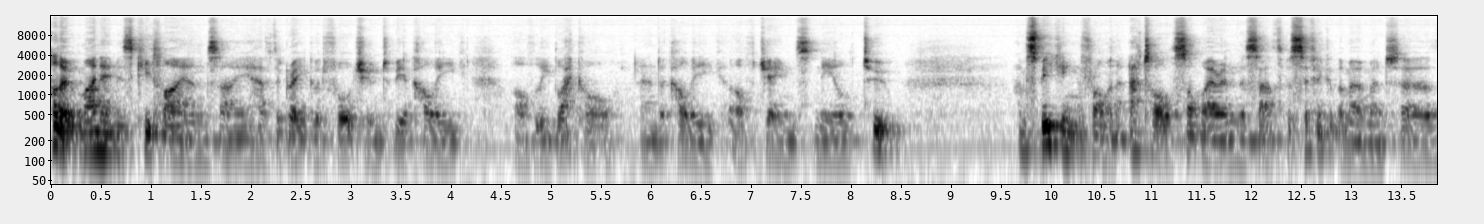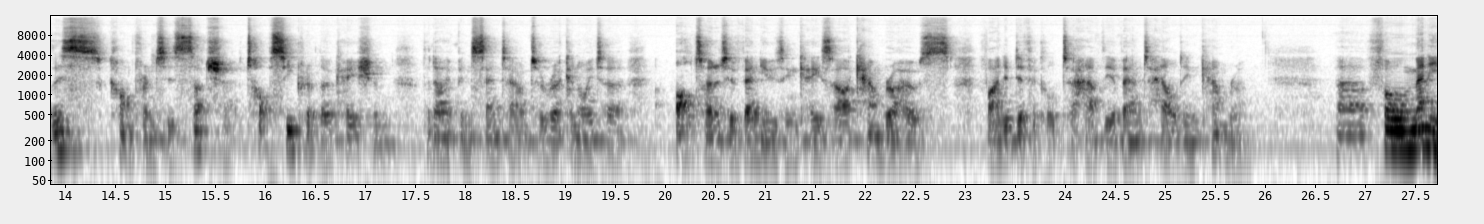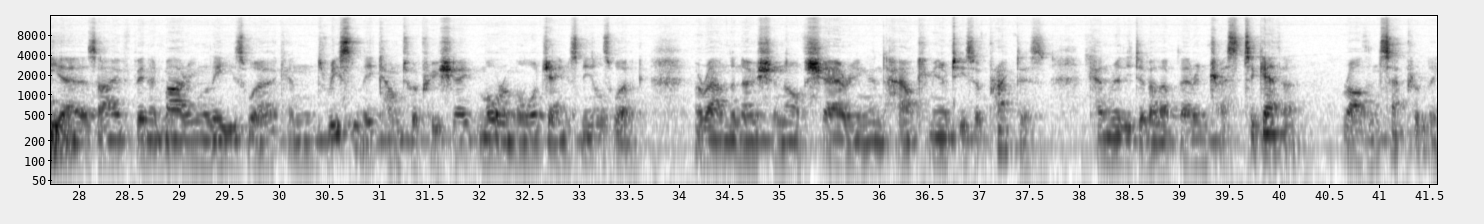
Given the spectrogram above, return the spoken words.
Hello, my name is Keith Lyons. I have the great good fortune to be a colleague of Leigh Blackall and a colleague of James Neal too. I'm speaking from an atoll somewhere in the South Pacific at the moment. Uh, this conference is such a top secret location that I've been sent out to reconnoitre alternative venues in case our Canberra hosts find it difficult to have the event held in Canberra. Uh, for many years I've been admiring Leigh's work and recently come to appreciate more and more James Neal's work around the notion of sharing and how communities of practice can really develop their interests together rather than separately.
